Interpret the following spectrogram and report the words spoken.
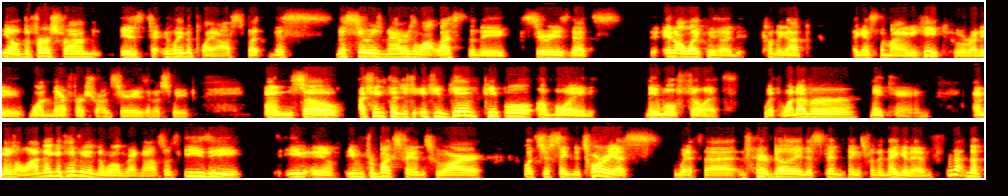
you know, the first round is technically the playoffs, but this this series matters a lot less than the series that's in all likelihood coming up against the Miami Heat, who already won their first round series in a sweep. And so I think that if you give people a void, they will fill it with whatever they can and there's a lot of negativity in the world right now. So it's easy, you know, even for Bucks fans who are, let's just say, notorious with uh, their ability to spin things for the negative. Not, not,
